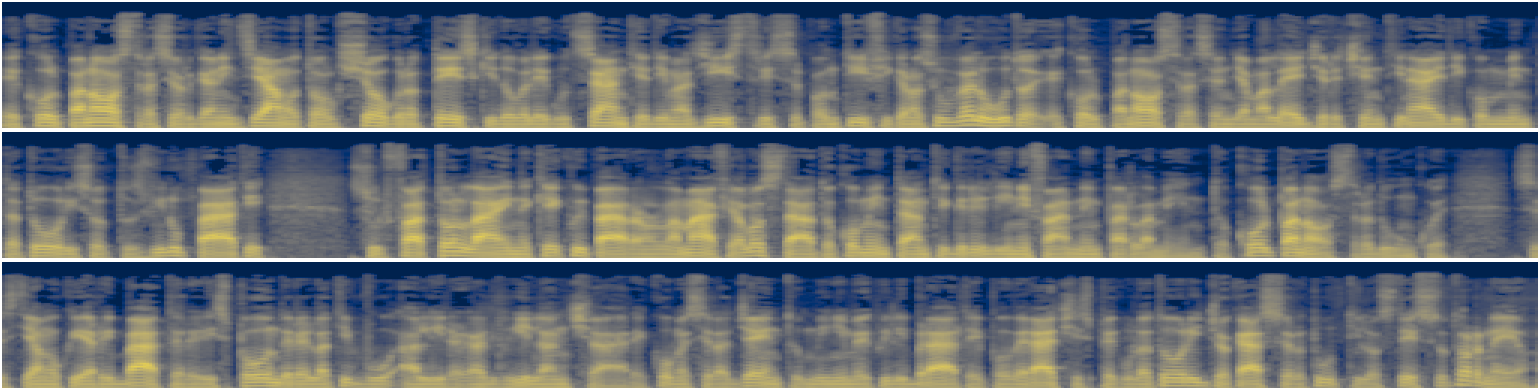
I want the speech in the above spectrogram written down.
È colpa nostra se organizziamo talk show grotteschi dove le Guzzanti e De Magistris pontificano sul veluto, è colpa nostra se andiamo a leggere centinaia di commentatori sottosviluppati sul fatto online che equiparano la mafia allo Stato come intanto i grillini fanno in Parlamento. Colpa nostra dunque, se stiamo qui a ribattere e rispondere la TV a rilanciare, come se la gente un minimo equilibrata e i poveracci speculatori giocassero tutti lo stesso torneo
